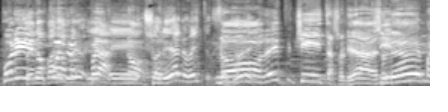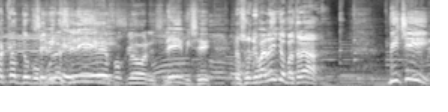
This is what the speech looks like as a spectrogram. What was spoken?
Por ahí, dos, pará, pero pará, eh, no. Soledad no es No, folclore. no es cheta, Soledad. Soledad es más canto Se popular. viste Sí, Levis. es folclore, sí. Levis, sí. Los olivareños para atrás. Vichy,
